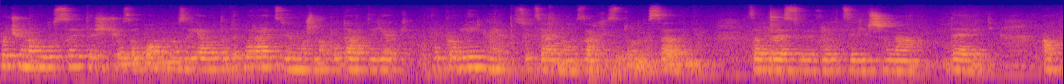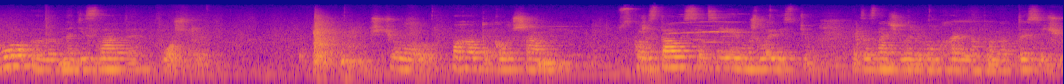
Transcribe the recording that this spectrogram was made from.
Хочу наголосити, що заповнену заяву та декларацію можна подати як в управлінні соціального захисту населення за адресою вулиця Євшина, 9, або е, надіслати поштою, що багато калушан скористалися цією можливістю. Як зазначила Люба Михайлівна, понад тисячу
